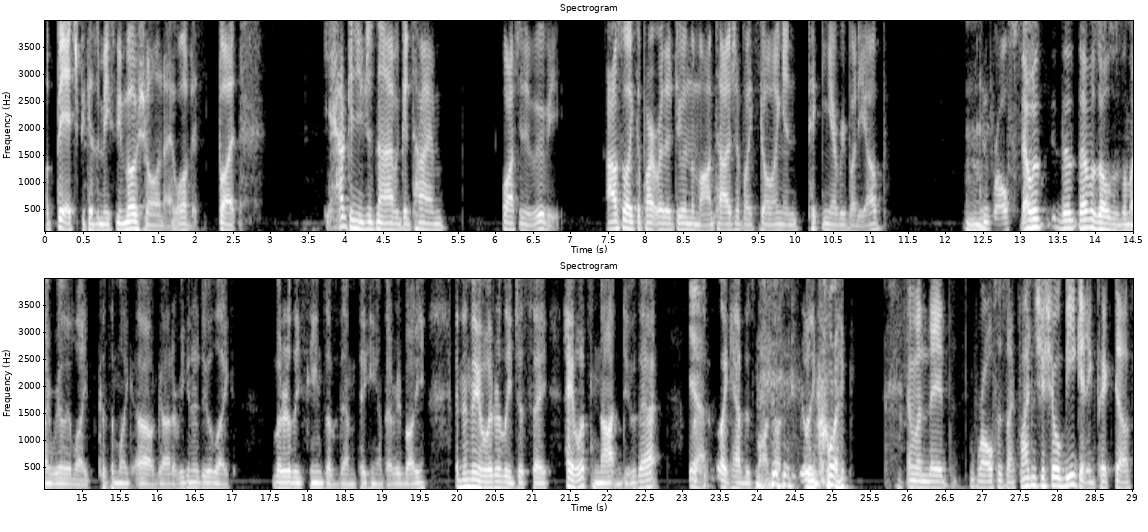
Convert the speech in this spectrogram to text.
a bitch because it makes me emotional and I love it. But how can you just not have a good time watching the movie? I also like the part where they're doing the montage of like going and picking everybody up, Mhm. and Rowlf's That was that, that was also something I really liked because I'm like, oh god, are we gonna do like literally scenes of them picking up everybody, and then they literally just say, "Hey, let's not do that. Yeah. Let's just like have this montage really quick." And when they Rowlf is like, "Why didn't you show me getting picked up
